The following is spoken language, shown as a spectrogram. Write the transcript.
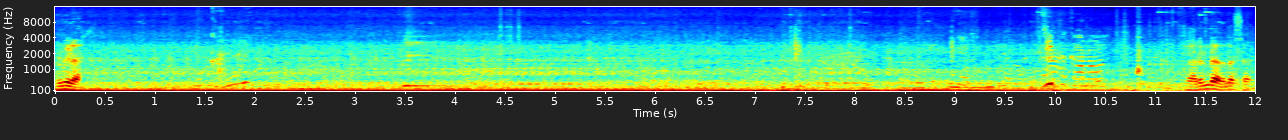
எங்கடா? கரண்ட் அதெல்லாம் சார்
